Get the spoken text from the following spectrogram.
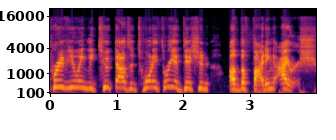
previewing the 2023 edition of the Fighting Irish.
